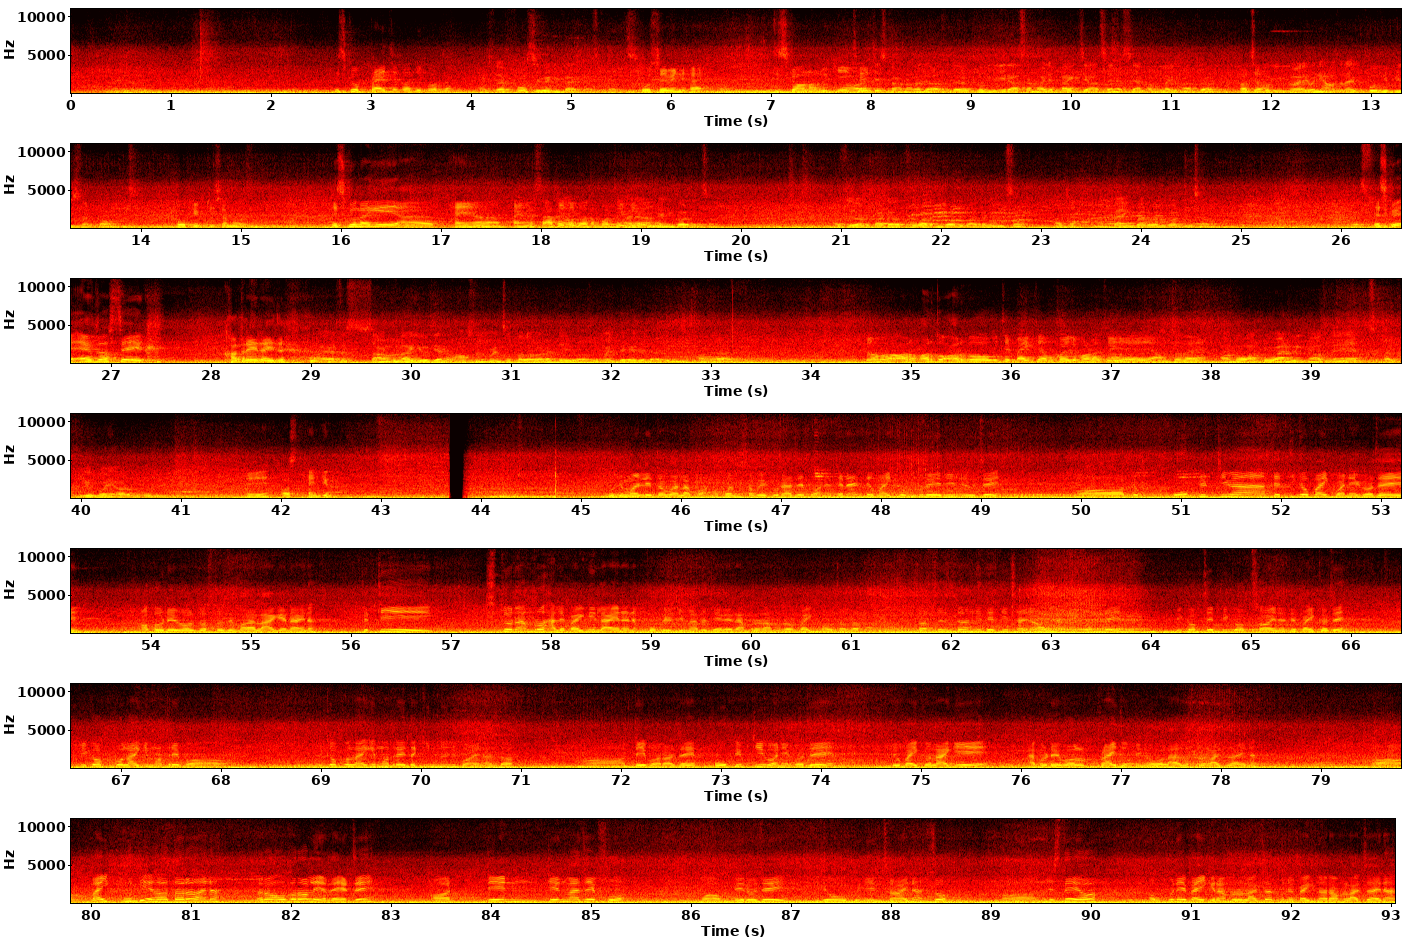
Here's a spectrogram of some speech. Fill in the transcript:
यसको प्राइस चाहिँ कति पर्छ? Four seventy five four seventy five? डिस्काउन्टहरू केही छैन डिस्काउन्टमा चाहिँ हजुरलाई बुकिङ दिइरहेको छ। मैले बाइक चाहिँ आएको छैन स्याम्पलको लागि मात्र बुकिङ गऱ्यो भने हजुरलाई फोर फिफ्टीसम्म पाउनुहुन्छ। फोर फिफ्टीसम्म यसको लागि फाइना फाइनेन्स आफैले गर्नुपर्छ कि गरिदिन्छौँ। हजुरहरूबाट थ्रुबाट पनि गर्नुभयो पनि हुन्छ। हजुर। ब्याङ्कबाट पनि गरिदिन्छ। यसको एग्जस्ट चाहिँ खत्रै रहेछ। त साउन्डको लागि हो त्यो। अप्सन पनि छ तलबाट त्यही हो। हजुर मैले देखाइदिएँ अघि त्यो अब अरू अर्को अर्को ऊ चाहिँ बाइक चाहिँ अब कहिलेबाट चाहिँ आउँछ त? अब हाम्रो वान विकमा हजुरलाई यहाँ आइपुग्छ बाइक यो पनि अर्को पनि। ए हस् थ्याङ्क यू। ओके मैले तपाईँहरूलाई भन्नुपर्ने सबै कुरा चाहिँ भनेको थिएन है त्यो बाइकको पुरै रिभ्यू चाहिँ। त्यो फोर फिफ्टीमा त्यत्तिको बाइक भनेको चाहिँ अफोर्डेबल जस्तो चाहिँ मलाई लागेन होइन। त्यति त्यस्तो राम्रो खाले बाइक नै लागेन होइन। फोर फिफ्टीमा त धेरै राम्रो राम्रो बाइक पाउँछ नि त। सस्पेन्सन नि त्यति छैन हल्का पिकअप चाहिँ पिकअप चाहिँ पिकअप छ होइन त्यो बाइकको चाहिँ। पिकअपको लागि मात्रै भ पिकअपको लागि मात्रै त किन्नु नि भएन नि त। त्यही भएर चाहिँ फोर फिफ्टी भनेको चाहिँ त्यो बाइकको लागि एफोर्डेबल प्राइस होइन? होला जस्तो लाग्छ होइन? बाइक कुन चाहिँ छ तर होइन? तर ओभरअल हेर्दाखेरि चाहिँ टेन टेनमा चाहिँ फोर म मेरो चाहिँ त्यो ओपिनियन छ होइन? सो यस्तै हो। अब कुनै बाइक राम्रो लाग्छ कुनै बाइक नराम्रो लाग्छ होइन?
